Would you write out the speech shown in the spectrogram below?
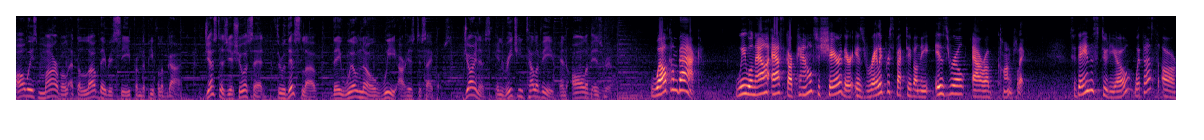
always marvel at the love they receive from the people of God. Just as Yeshua said, through this love, they will know we are his disciples. Join us in reaching Tel Aviv and all of Israel. Welcome back. We will now ask our panel to share their Israeli perspective on the Israel Arab conflict. Today in the studio with us are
